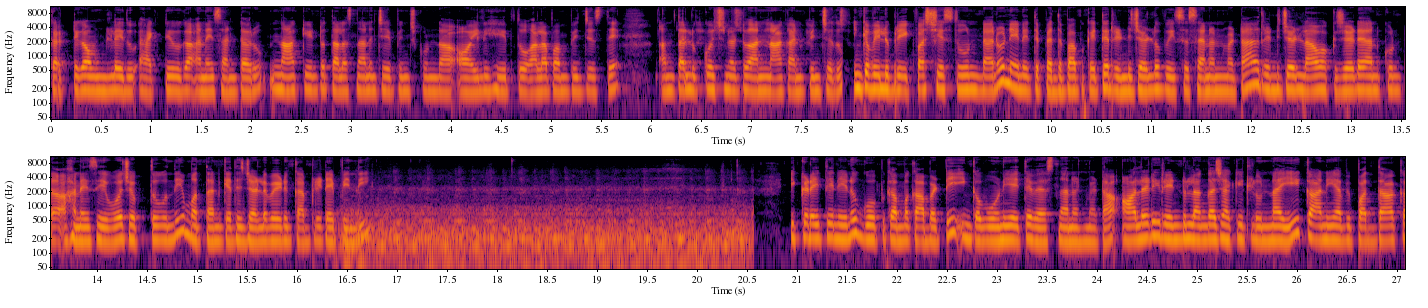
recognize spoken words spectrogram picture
కరెక్ట్గా ఉండలేదు యాక్టివ్గా అనేసి అంటారు. నాకేంటో తలస్నానం చేయించకుండా ఆయిలీ హెయిర్తో అలా పంపించేస్తే అంత లుక్ వచ్చినట్టు అని నాకు అనిపించదు. ఇంకా వీళ్ళు బ్రేక్ఫాస్ట్ చేస్తూ ఉంటారు. నేనైతే పెద్ద పాపకైతే రెండు జళ్ళు వేసేసాను అనమాట రెండు జళ్ళ ఒక జడే అనుకుంటా అనేసి ఏవో చెప్తూ ఉంది. మొత్తానికైతే జళ్ళ వేయడం కంప్లీట్ అయిపోయింది. ఇక్కడైతే నేను గోపికమ్మ కాబట్టి ఇంకా ఓణి అయితే వేస్తున్నాను అనమాట ఆల్రెడీ రెండు లంగా జాకెట్లు ఉన్నాయి కానీ అవి పద్దాక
